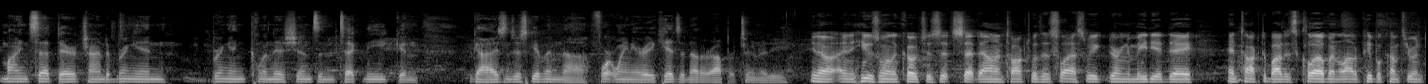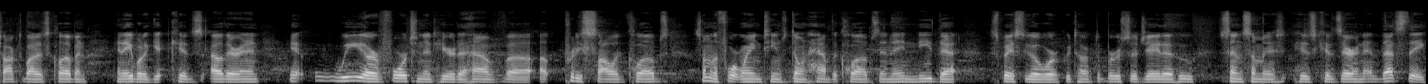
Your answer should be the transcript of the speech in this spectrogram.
mindset there, trying to bring in bring in clinicians and technique and guys, and just giving uh, Fort Wayne area kids another opportunity. You know, and he was one of the coaches that sat down and talked with us last week during the media day and talked about his club. And a lot of people come through and talked about his club and, and able to get kids out there. And it, we are fortunate here to have uh, a pretty solid clubs. Some of the Fort Wayne teams don't have the clubs, and they need that space to go work. We talked to Bruce Ojeda, who sends some of his, kids there, and, and that's the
